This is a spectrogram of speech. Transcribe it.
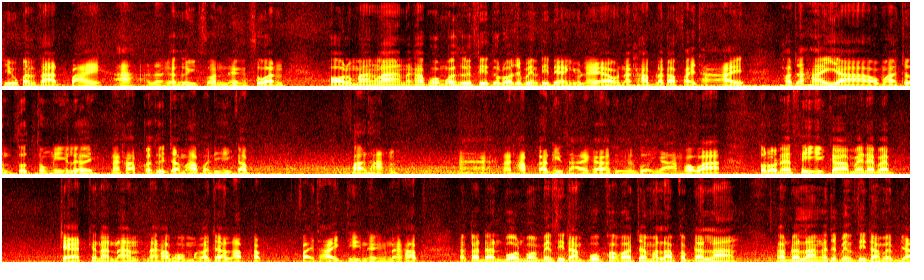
คิ้วกันศาสตร์ไปอะอันนั้นก็คืออีกส่วนหนึ่งส่วนพอลงมาข้างล่างนะครับ ผมก็คือสีตัวรถจะเป็นสีแดงอยู่แล้วนะครับ แล้วก็ไฟท้าย เขาจะให้ยาวมาจนสุดตรงนี้เลยนะครับ ก็คือจะมาพอดีกับฝาถังอ่านะครับก็ดีไซน์ก็คือสวยงาม เพราะว่าตัวรถเนี่ยสีก็ไม่ได้แบบแจ๊ดขนาดนั้นนะครับ ผมมันก็จะรับกับไฟท้ายอีกทีหนึ่งนะครับ แล้วก็ด้านบนพอเป็นสีดำปุ๊บเขาก็จะมารับกับด้านล่างครับด้านล่างก็จะเป็นสีดำแบบย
